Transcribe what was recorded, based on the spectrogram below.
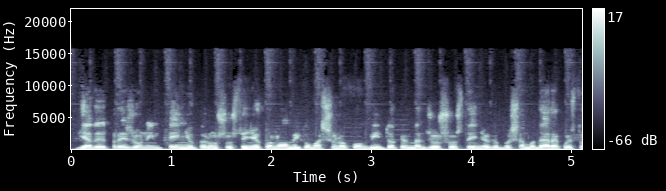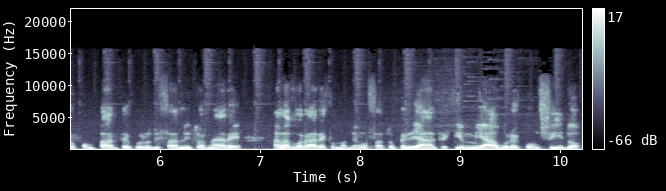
di aver preso un impegno per un sostegno economico, ma sono convinto che il maggior sostegno che possiamo dare a questo comparto è quello di farli tornare a lavorare come abbiamo fatto per gli altri. Io mi auguro e confido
